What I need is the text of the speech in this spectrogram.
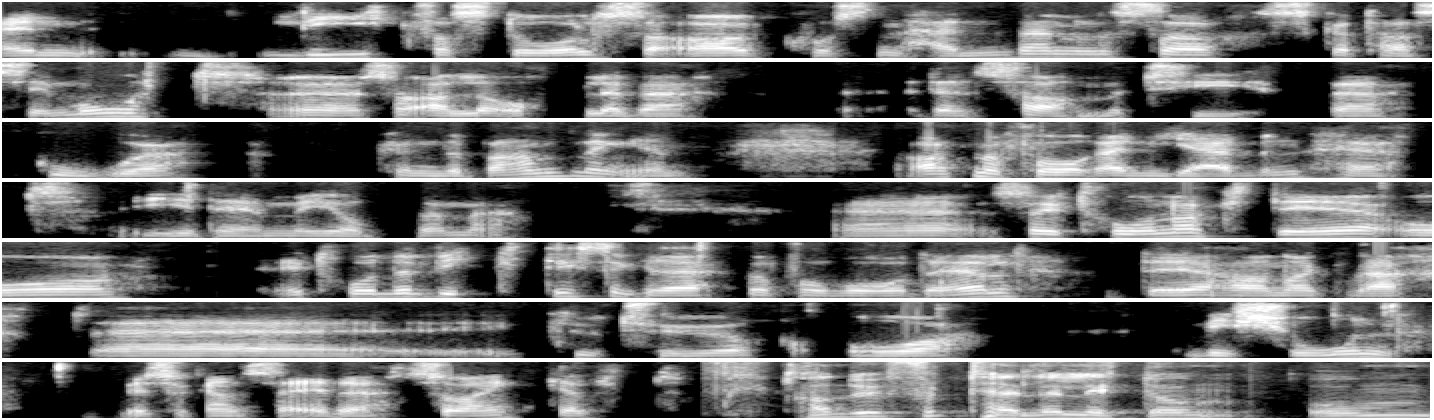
en lik forståelse av hvordan henvendelser skal tas imot, eh, så alle opplever den samme type gode kundebehandlingen. At vi får en jevnhet i det vi jobber med. Eh, så jeg tror nok det å jeg tror det viktigste grepet for vår del, det har nok vært eh, kultur og visjon, hvis du kan si det så enkelt. Kan du fortelle litt om, om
